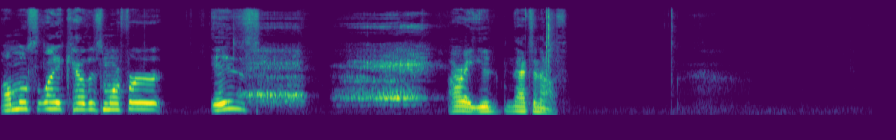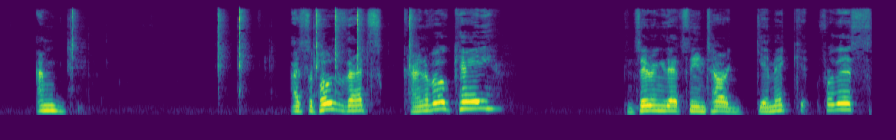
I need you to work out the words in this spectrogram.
almost like how this morpher is. Alright, you that's enough. I'm I suppose that's kind of okay. Considering that's the entire gimmick for this.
